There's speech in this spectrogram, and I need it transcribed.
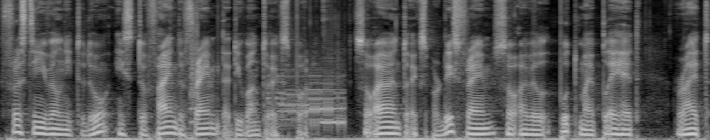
First thing you will need to do is to find the frame that you want to export. So I want to export this frame, so I will put my playhead right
